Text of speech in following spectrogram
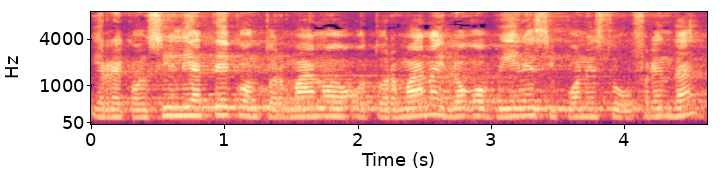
y reconcíliate con tu hermano o tu hermana y luego vienes y pones tu ofrenda.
